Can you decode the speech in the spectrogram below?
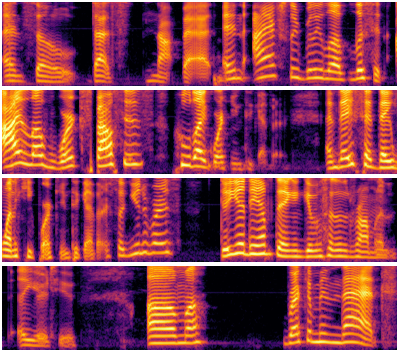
and so that's not bad. And I actually really love. Listen, I love work spouses who like working together, and they said they want to keep working together. So universe, do your damn thing and give us another drama in a year or two. Um, recommend that.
